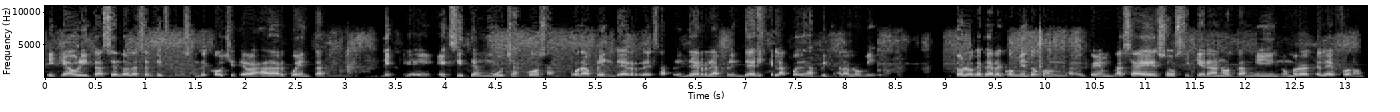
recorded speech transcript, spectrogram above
y que ahorita haciendo la certificación de coaching te vas a dar cuenta de que existen muchas cosas por aprender, desaprender, reaprender y que las puedes aplicar a lo mismo. Todo lo que te recomiendo con, en base a eso, si quieres anotas mi número de teléfono.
